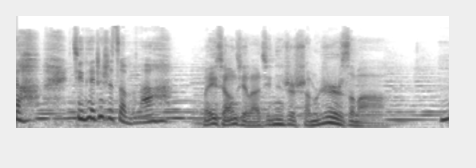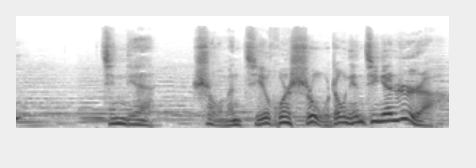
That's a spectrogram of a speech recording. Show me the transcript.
呀，今天这是怎么了？没想起来今天是什么日子吗？嗯，今天是我们结婚十五周年纪念日啊。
